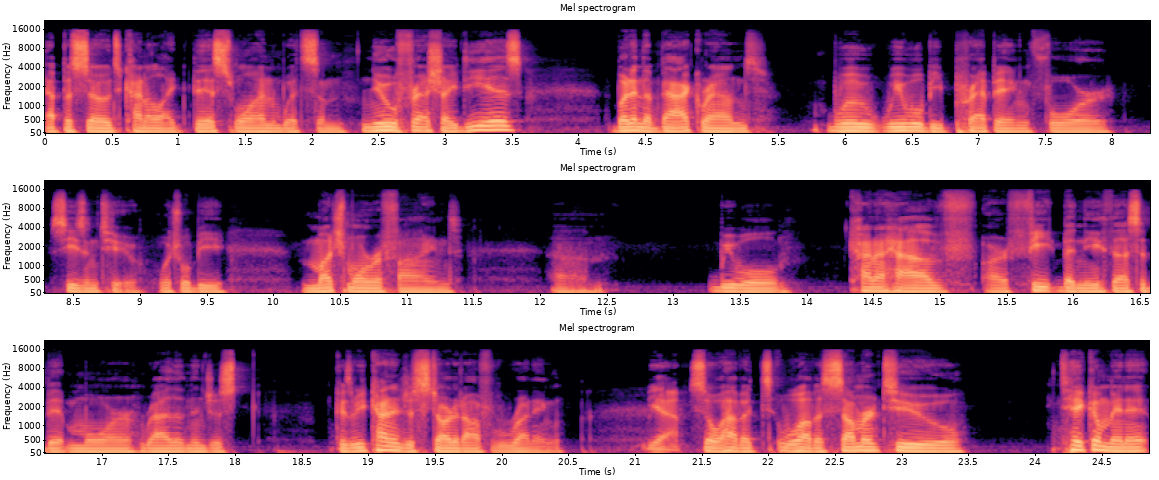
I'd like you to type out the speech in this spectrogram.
episodes kind of like this one with some new fresh ideas, but in the background we we will be prepping for season 2, which will be much more refined. Um, we will kind of have our feet beneath us a bit more rather than just because we kind of just started off running. Yeah. So we'll have a we'll have a summer to take a minute,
